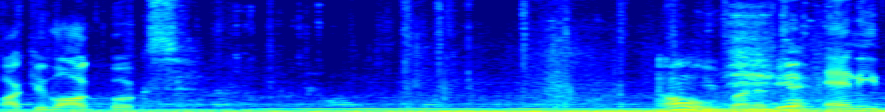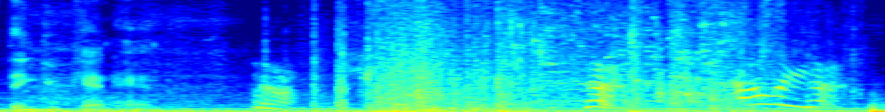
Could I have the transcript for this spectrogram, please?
Mark your logbooks. Oh, You run shit. into anything you can't handle. Ellie!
